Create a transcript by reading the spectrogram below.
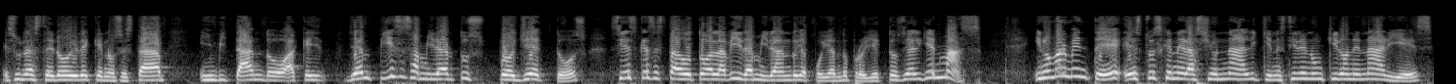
Es un asteroide que nos está invitando a que ya empieces a mirar tus proyectos si es que has estado toda la vida mirando y apoyando proyectos de alguien más. Y normalmente esto es generacional y quienes tienen un Quirón en Aries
